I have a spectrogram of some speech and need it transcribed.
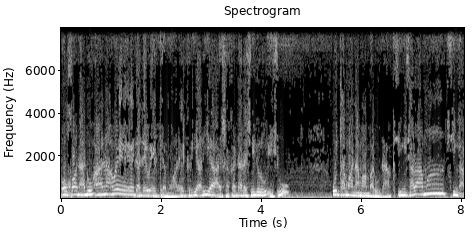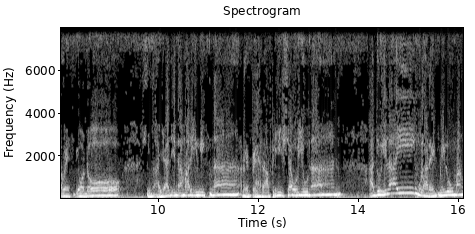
pokona doa na we da dewe teh moal kriya ria sakadar siduru isu utama nama barudak sing salamat sing awet jodoh. Dina repeh rapi Syuyunan Aduh lain ularek milu mang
